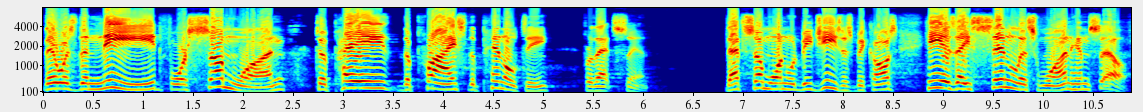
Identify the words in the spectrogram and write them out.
there was the need for someone to pay the price, the penalty for that sin. That someone would be Jesus because he is a sinless one himself.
